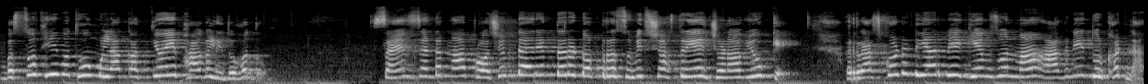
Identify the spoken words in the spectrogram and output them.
બસોથી વધુ મુલાકાતીઓએ ભાગ લીધો હતો. સાયન્સ સેન્ટરના પ્રોજેક્ટ ડાયરેક્ટર ડોક્ટર સુમિત શાસ્ત્રીએ જણાવ્યું કે, રાજકોટ ટીઆરપી ગેમ ઝોનમાં આગની દુર્ઘટના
